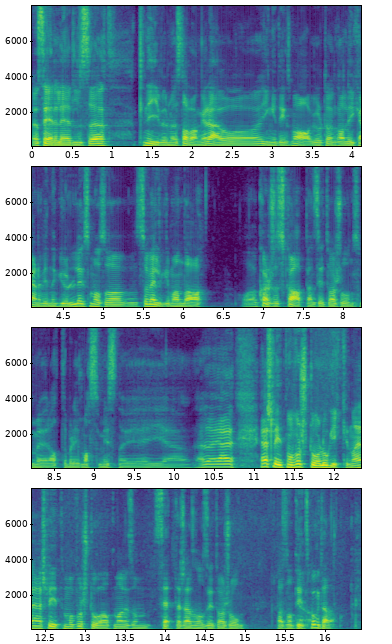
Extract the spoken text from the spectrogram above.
serieledelse. Kniver med Stavanger det er jo ingenting som er avgjort. En kan like gjerne vinne gull, liksom, og så, så velger man da å kanskje skape en situasjon som gjør at det blir masse misnøye i eh, jeg, jeg, jeg sliter med å forstå logikken her. Jeg sliter med å forstå at man liksom setter seg i en sånn situasjon på et sånt tidspunkt. Ja. da.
